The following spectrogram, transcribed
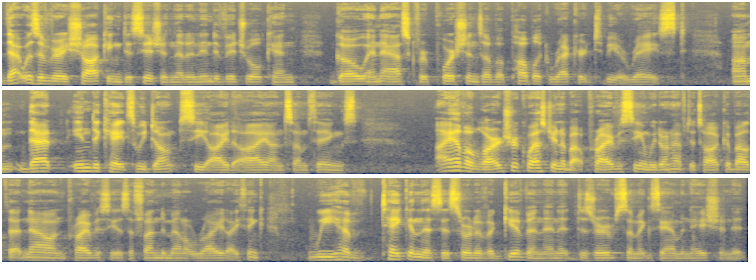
That was a very shocking decision that an individual can go and ask for portions of a public record to be erased. Um, that indicates we don't see eye to eye on some things. I have a larger question about privacy, and we don't have to talk about that now, and privacy is a fundamental right. I think we have taken this as sort of a given and it deserves some examination. It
